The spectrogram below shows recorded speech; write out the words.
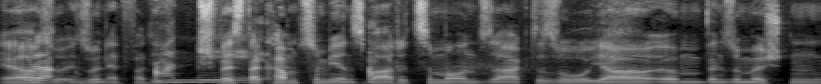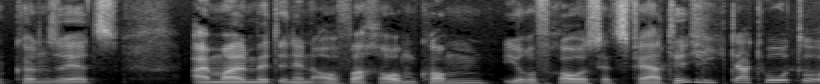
Ja, Oder- so, in, so in etwa. Die Ah, nee. Schwester kam zu mir ins Badezimmer und sagte so, ja, ähm, wenn Sie möchten, können Sie jetzt einmal mit in den Aufwachraum kommen. Ihre Frau ist jetzt fertig. Liegt da Toto.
